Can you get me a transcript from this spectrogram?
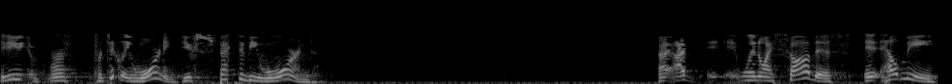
Do you, particularly warning. Do you expect to be warned? I, I, when I saw this, it helped me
